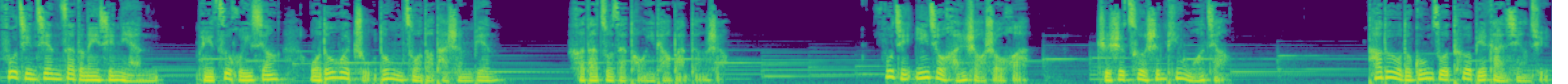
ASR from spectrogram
父亲健在的那些年，每次回乡，我都会主动坐到他身边，和他坐在同一条板凳上。父亲依旧很少说话，只是侧身听我讲。他对我的工作特别感兴趣，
